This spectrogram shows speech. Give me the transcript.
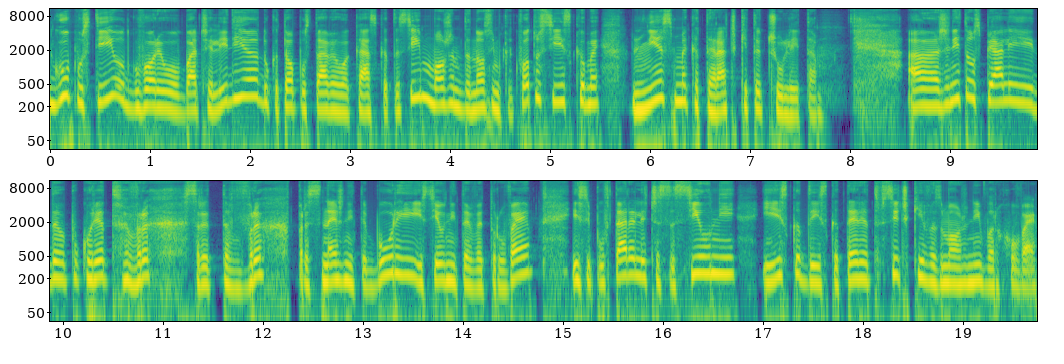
Глупости, отговорила обаче Лидия, докато поставила каската си, можем да носим каквото си искаме, ние сме катерачките чулита. А, жените успяли да покорят връх сред връх през снежните бури и силните ветрове и си повтаряли, че са силни и искат да изкатерят всички възможни върхове.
